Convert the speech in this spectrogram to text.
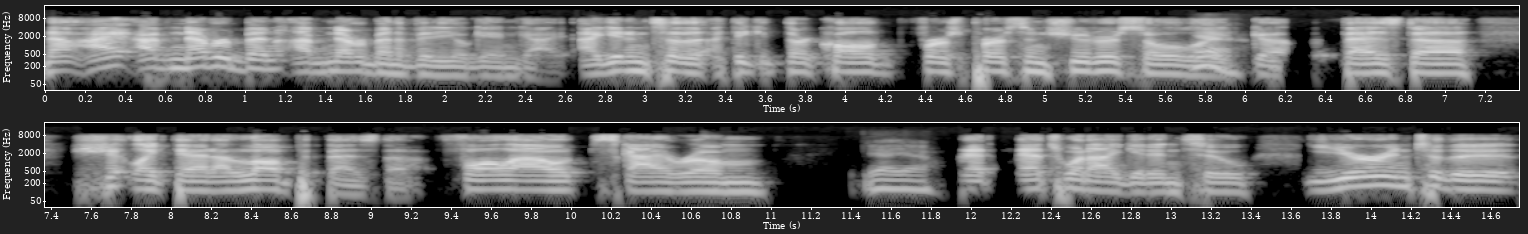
Now I, I've never been I've never been a video game guy. I get into the I think they're called first person shooters. So Yeah. like uh, Bethesda, shit like that. I love Bethesda. Fallout, Skyrim. Yeah, yeah. That that's what I get into. You're into the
